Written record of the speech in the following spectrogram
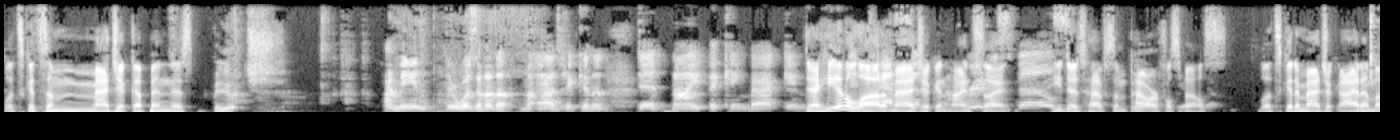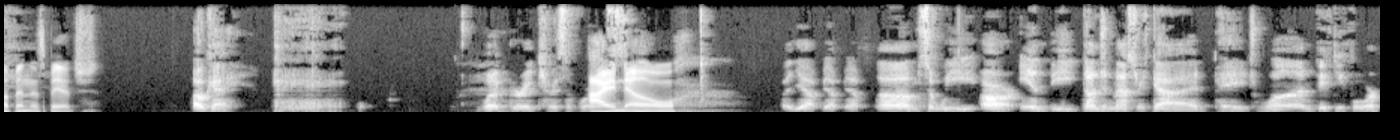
let's get some magic up in this bitch. I mean, there wasn't enough magic in a dead knight that came back, and Yeah, he had a lot of magic in hindsight. He does have some powerful Yeah, yeah, spells. Let's get a magic item up in this bitch. okay. What a great choice of words! I know. Yep, yep, yep. Um, so we are in the Dungeon Master's Guide, page one fifty four.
